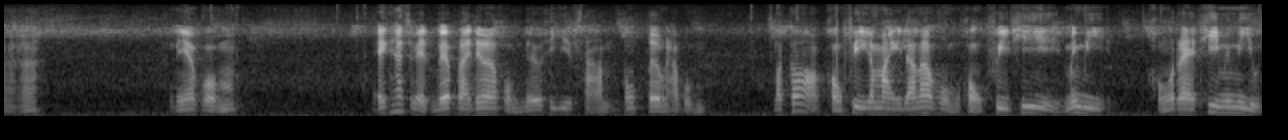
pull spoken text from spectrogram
อ่าฮะนี่ครับผม X51 Web Rider ครับผมเลเวลที่ 23 ต้องเติมนะครับผม แล้วก็ของฟรีกันมาอีกแล้วนะครับผมของฟรีที่ไม่มีของแรที่ไม่มีอยู่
